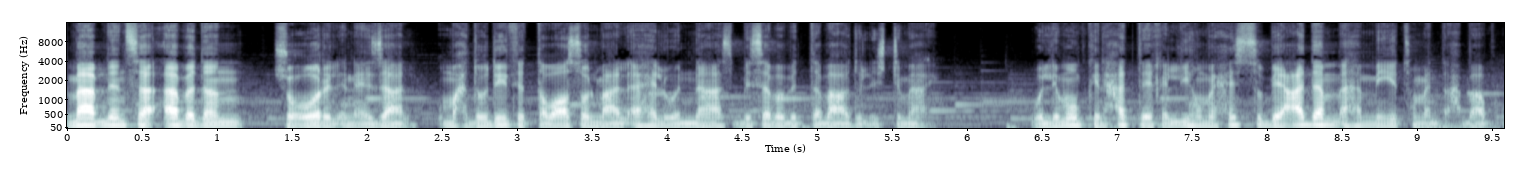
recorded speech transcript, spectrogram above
ما بننسى أبدا شعور الانعزال ومحدودية التواصل مع الأهل والناس بسبب التباعد الاجتماعي واللي ممكن حتى يخليهم يحسوا بعدم أهميتهم عند أحبابهم.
